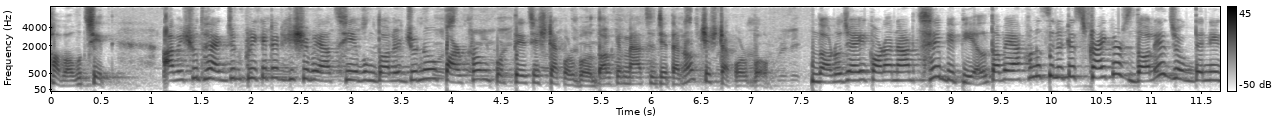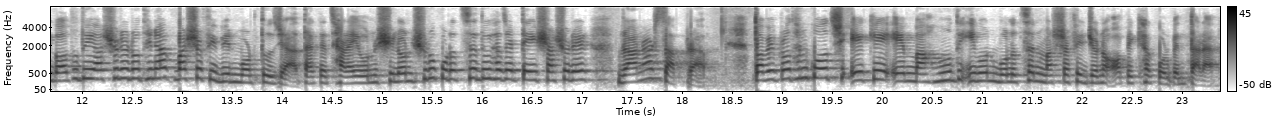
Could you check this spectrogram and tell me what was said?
হওয়া উচিত। আমি শুধু একজন ক্রিকেটার হিসেবে আছি এবং দলের জন্য পারফর্ম করতে চেষ্টা করব। দলকে ম্যাচ জেতানোর চেষ্টা করব। দরজায় করা নাড়ছে বিপিএল তবে এখনও সিলেটের স্ট্রাইকার্স দলে যোগ দেননি গত দুই আসরের অধিনায়ক মাশরাফি বিন মর্তুজা। তাকে ছাড়াই অনুশীলন শুরু করেছে দুই হাজার তেইশ আসরের রানার্স আপরা তবে প্রধান coach A K M Mahmud Emon বলেছেন, মাশরাফির জন্য অপেক্ষা করবেন তারা।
